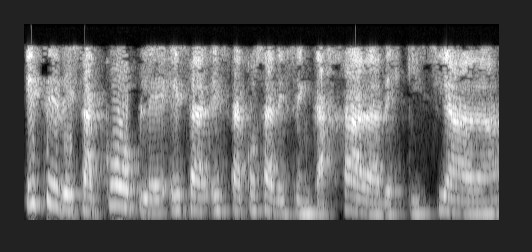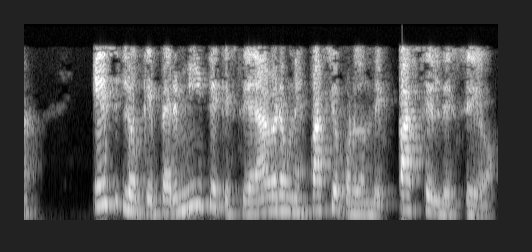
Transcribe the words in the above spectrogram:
Ese desacople, esa, esa cosa desencajada, desquiciada, es lo que permite que se abra un espacio por donde pase el deseo.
